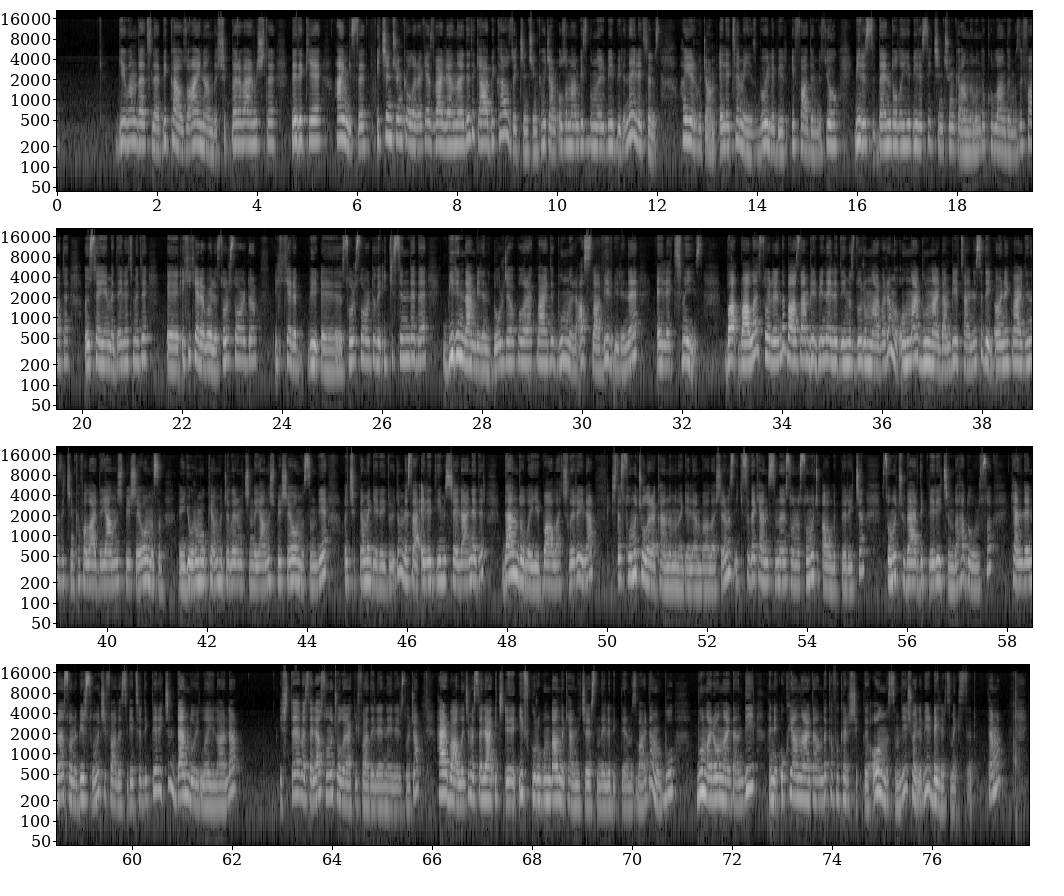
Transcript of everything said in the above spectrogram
given that'le because'u aynı anda şıklara vermişti. Dedi ki hangisi? için çünkü olarak ezberleyenler dedi ki ha because için çünkü hocam o zaman biz bunları birbirine iletiriz. Hayır hocam eletemeyiz. Böyle bir ifademiz yok. Birisi den dolayı, birisi için çünkü anlamında kullandığımız ifade. ÖSYM de iletmedi. Ee, iki kere böyle soru sordu. İki kere bir e, soru sordu ve ikisinde de birinden birini doğru cevap olarak verdi. Bunları asla birbirine eletmeyiz. Ba- bağlaç sorularında bazen birbirini elediğimiz durumlar var ama onlar bunlardan bir tanesi değil. Örnek verdiğiniz için kafalarda yanlış bir şey olmasın, hani yorum okuyan hocalarım için de yanlış bir şey olmasın diye açıklama gereği duydum. Mesela elediğimiz şeyler nedir? Den dolayı bağlaçlarıyla işte sonuç olarak anlamına gelen bağlaçlarımız ikisi de kendisinden sonra sonuç aldıkları için sonuç verdikleri için daha doğrusu kendilerinden sonra bir sonuç ifadesi getirdikleri için den dolayılarla işte mesela sonuç olarak ifadelerini eleriz hocam. Her bağlacı mesela iç- e, if grubundan da kendi içerisinde elediklerimiz vardı ama bu bunlar onlardan değil. Hani okuyanlardan da kafa karışıklığı olmasın diye şöyle bir belirtmek istedim. Tamam?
